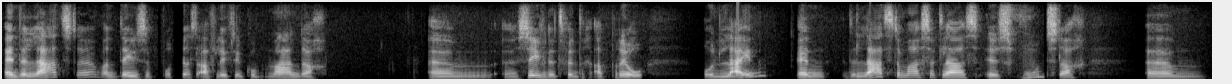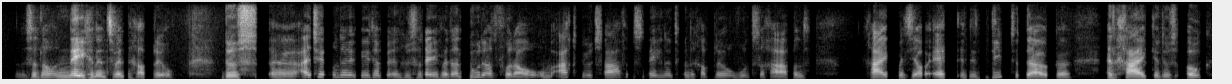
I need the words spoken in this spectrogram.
En de laatste, want deze podcastaflevering komt maandag um, ehm, 27 eh, april online. En de laatste masterclass is woensdag um, is het nou? 29 april. Dus als je nog niet hebt ingeschreven, dan doe dat vooral. Om 8 uur s avonds, 29 april, woensdagavond, ga ik met jou echt in de diepte duiken. En ga ik je dus ook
